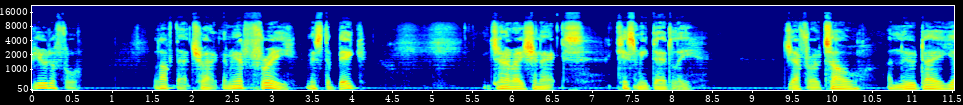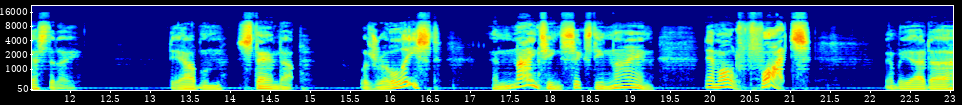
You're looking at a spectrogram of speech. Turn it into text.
Beautiful. Loved that track. Then we had Free, Mr. Big, Generation X, Kiss Me Deadly, Jethro Tull, A New Day Yesterday. The album Stand Up was released in 1969. Them old farts. Then we had uh,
